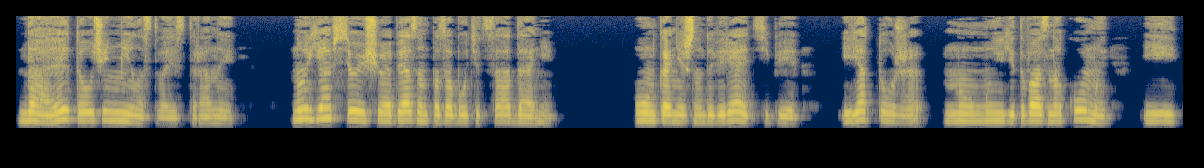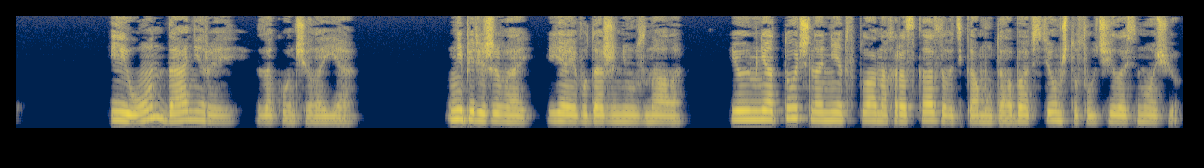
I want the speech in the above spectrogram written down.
Да, это очень мило с твоей стороны, но я все еще обязан позаботиться о Дане. Он, конечно, доверяет тебе, и я тоже, но мы едва знакомы, и... И он Дани Рэй, закончила я. Не переживай, я его даже не узнала. И у меня точно нет в планах рассказывать кому-то обо всем, что случилось ночью.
